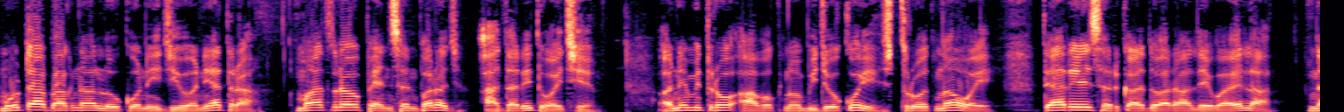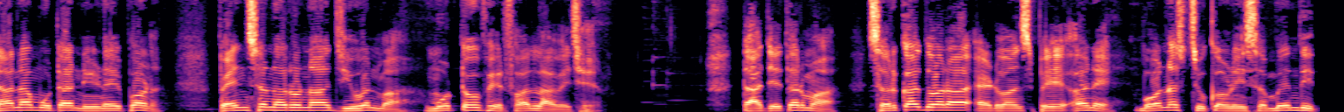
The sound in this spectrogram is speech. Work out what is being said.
મોટાભાગના લોકોની જીવનયાત્રા માત્ર પેન્શન પર જ આધારિત હોય છે. અને મિત્રો, આવકનો બીજો કોઈ સ્ત્રોત ન હોય, ત્યારે સરકાર દ્વારા લેવાયેલા નાના મોટા નિર્ણય પણ પેન્શનરોના જીવનમાં મોટો ફેરફાર લાવે છે. તાજેતરમાં સરકાર દ્વારા એડવાન્સ પે અને બોનસ ચૂકવણી સંબંધિત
